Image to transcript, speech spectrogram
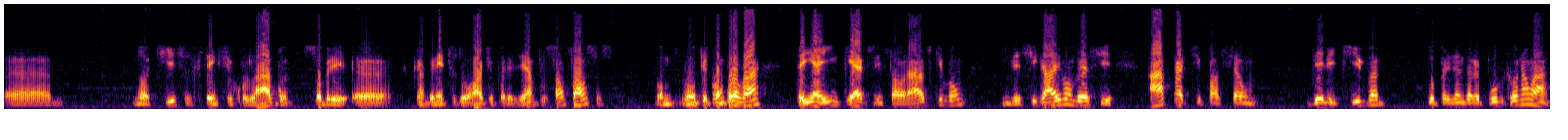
uh, notícias que têm circulado sobre uh, gabinetes do ódio, por exemplo, são falsas. Vamos, vão ter que comprovar. Tem aí inquéritos instaurados que vão investigar e vão ver se há participação delitiva do presidente da República ou não há.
